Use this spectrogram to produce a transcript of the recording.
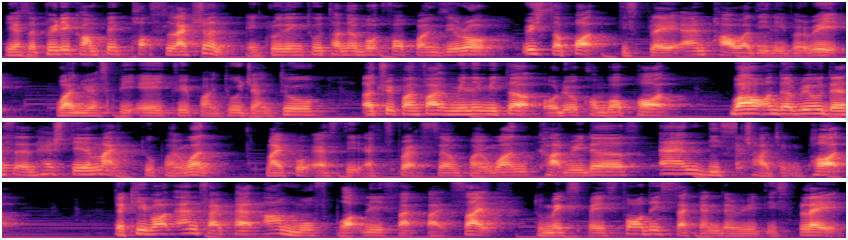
It has a pretty complete port selection, including two Thunderbolt 4.0, which support display and power delivery, one USB-A 3.2 Gen 2, a 3.5mm audio combo port, while on the rear there's an HDMI 2.1, micro SD Express 7.1 card readers, and this charging port. The keyboard and trackpad are moved oddly side by side, to make space for the secondary display.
